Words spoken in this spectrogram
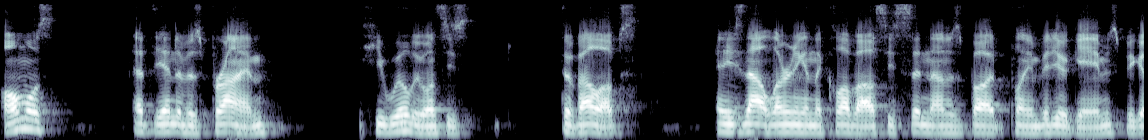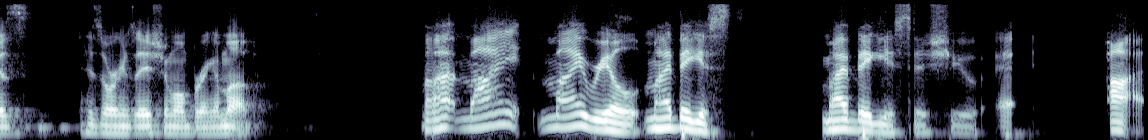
almost at the end of his prime. He will be once he develops, and he's not learning in the clubhouse. He's sitting on his butt playing video games because his organization won't bring him up. My my my real my biggest my biggest issue. uh, Uh,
